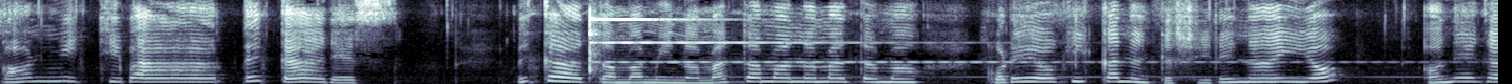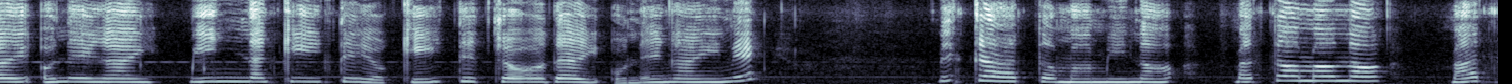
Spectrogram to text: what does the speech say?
こんにちは、ムカです。ムカともみのまとものまとも、これを聞かなきゃ知れないよ。お願いお願い、みんな聞いてよ、聞いてちょうだい、お願いね。ムカともみのまとものまとも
